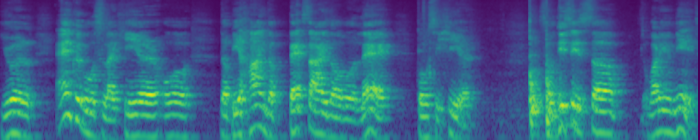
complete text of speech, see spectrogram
Your ankle goes like here or the behind the backside of a leg goes here. So this is uh, what you need.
